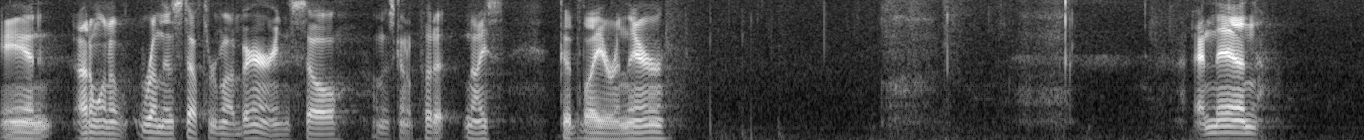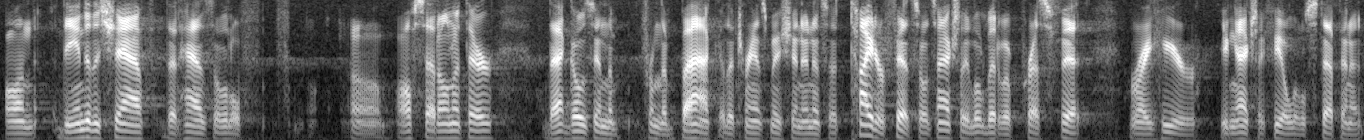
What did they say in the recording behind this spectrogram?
And I don't want to run this stuff through my bearings, so I'm just going to put a nice, good layer in there. And then on the end of the shaft that has a little uh, offset on it there, That goes in the, from the back of the transmission, and it's a tighter fit, so it's actually a little bit of a press fit right here. You can actually feel a little step in it.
